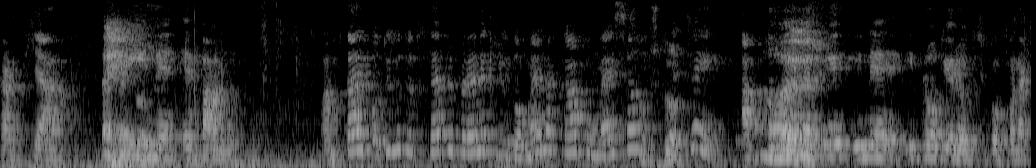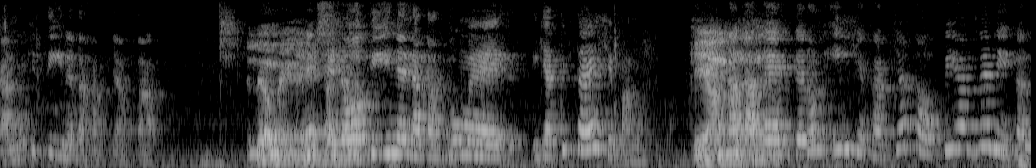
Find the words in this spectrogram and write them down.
χαρτιά Τα είχε αυτός. είναι επάνω του. Αυτά υποτίθεται ότι θα έπρεπε να είναι κλειδωμένα κάπου μέσα. Σωστό. Έτσι. Αυτό Α, είναι, έτσι. ε- είναι η πρώτη ερώτηση που έχουμε να κάνουμε. Όχι τι είναι τα χαρτιά αυτά. Λέω με Ε, εμείς τα ενώ θέλαμε. ότι είναι να τα δούμε γιατί τα έχει επάνω του. Και αν Κατά θα- δεύτερον, είχε χαρτιά τα οποία δεν ήταν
